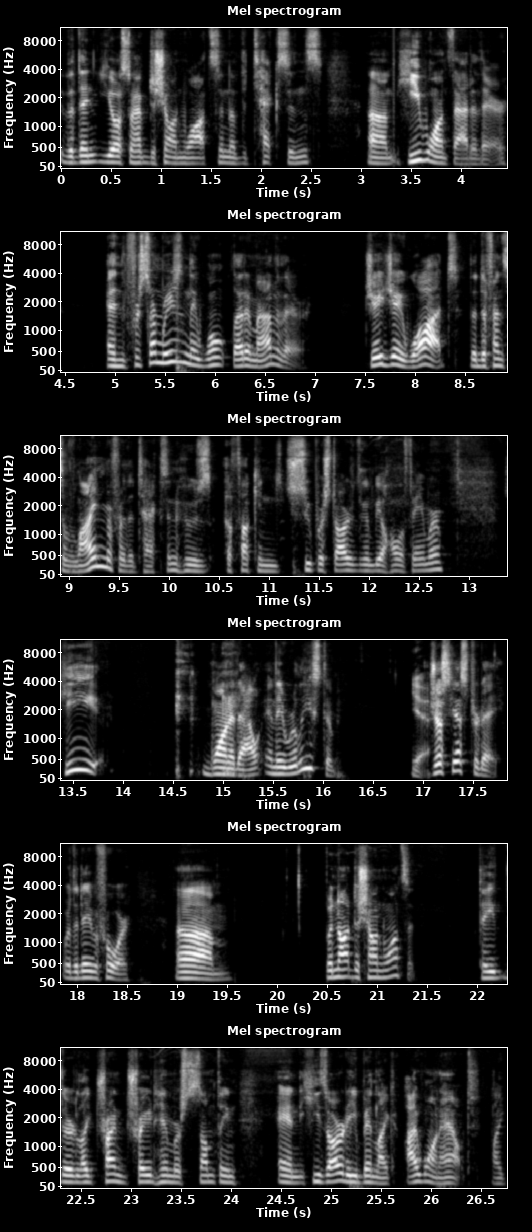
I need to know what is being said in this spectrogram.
but then you also have Deshaun Watson of the Texans. Um, he wants out of there, and for some reason they won't let him out of there. J.J. Watt, the defensive lineman for the Texan, who's a fucking superstar, who's going to be a Hall of Famer, he wanted out, and they released him Yeah. just yesterday or the day before. Um, but not Deshaun Watson. They they're like trying to trade him or something, and he's already been like, I want out. Like,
